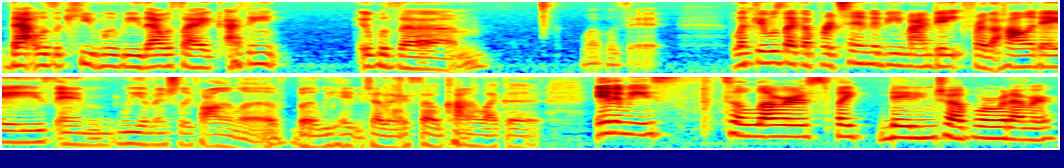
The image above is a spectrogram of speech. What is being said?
That was a cute movie. That was like I think it was um what was it? Like it was like a pretend to be my date for the holidays, and we eventually fall in love, but we hate each other. So kind of like a enemies to lovers fake dating trope or whatever.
